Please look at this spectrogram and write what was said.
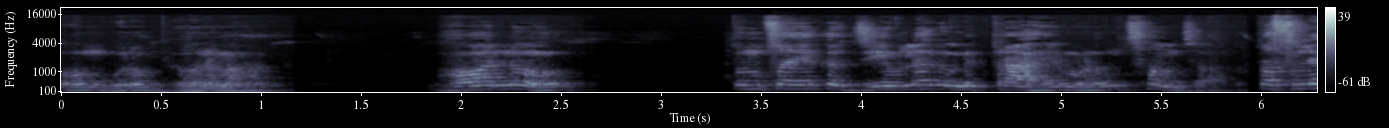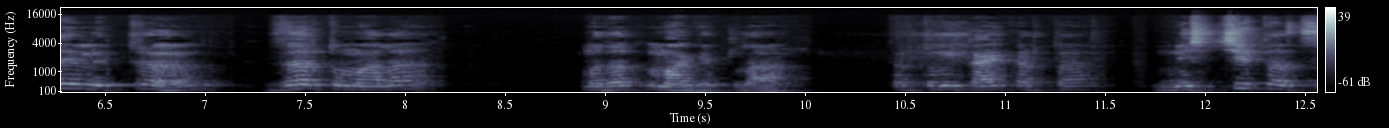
ओम गुरुभ्यो नम. भावांनो तुमचा एक जीवलग मित्र आहे म्हणून समजा. तसले मित्र जर तुम्हाला मदत मागितला तर तुम्ही काय करता? निश्चितच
